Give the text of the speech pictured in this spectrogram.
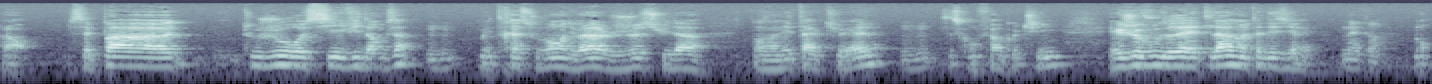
Alors, c'est pas toujours aussi évident que ça, mhm. mais très souvent on dit voilà, je suis là dans un état actuel, c'est ce qu'on fait en coaching, et je voudrais être là dans l'état désiré. D'accord. Bon,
